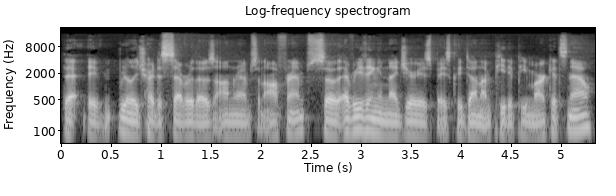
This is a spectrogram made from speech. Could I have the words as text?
that they've really tried to sever those on ramps and off ramps. So everything in Nigeria is basically done on P2P markets now.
